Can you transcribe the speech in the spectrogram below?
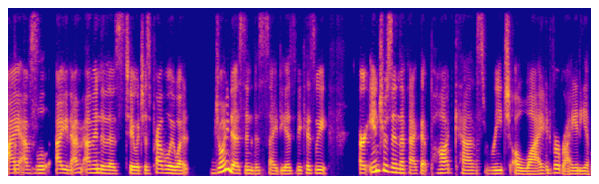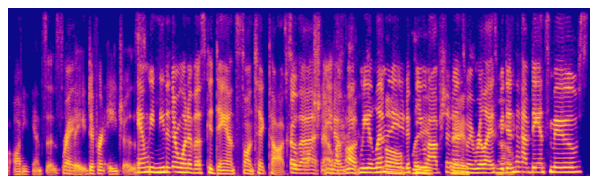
I absolutely, I mean, I'm, I'm into those too, which is probably what joined us into this idea is because we are interested in the fact that podcasts reach a wide variety of audiences, Right. of a- different ages. and we neither one of us could dance on TikTok. So Oh, that, gosh, no. you know, we, we eliminated Oh, a few please, options. please. We realized we didn't have dance moves.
